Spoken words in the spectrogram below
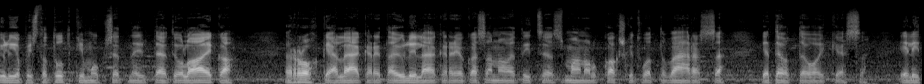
yliopistotutkimukset, niin täytyy olla aika rohkea lääkäri tai ylilääkäri, joka sanoo, että itse asiassa mä oon ollut 20 vuotta väärässä ja te olette oikeassa. Eli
